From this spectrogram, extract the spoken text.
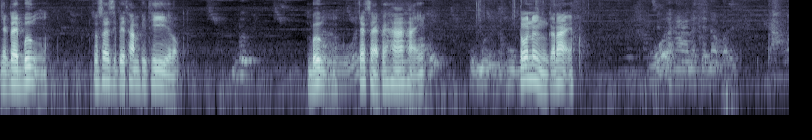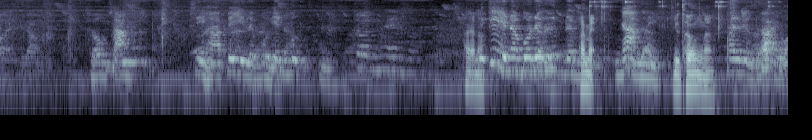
อยากได้บึ้งสงสัยสิไปทำพิธีหรอกบึกบึ้งจะใส่ไปหาไหาย กูมือนะฮู้ตัวหนึ่งก็ได้ สิบห้านะเซนเอาไปสองสามสี่ห้าปีเลยบ่เห็นบึกไพ่เมื่นะอกี้นะบ่ได้อึดเด้ไพ่แม่ ย่ามนี่อยู่เทิงนั่น ไปเลี้ยงครัวาบยตัว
